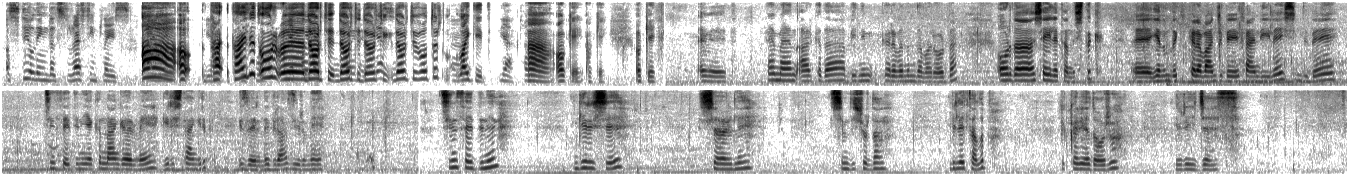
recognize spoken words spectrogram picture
Uh, still in the resting place. Aa, Highway. o, Yeah. ta- toilet or Yeah, e, toilet. dirty, dirty, Toilet, dirty, yes. dirty water like it. Yeah. toilet. Ha, okay, okay, okay. Evet. Hemen arkada benim karavanım da var orada. Orada şeyle tanıştık. Ee, yanımdaki karavancı beyefendiyle. Şimdi de Çin Seddi'ni yakından görmeye, girişten girip üzerinde biraz yürümeye. Çin Seddi'nin girişi şöyle. Şimdi şuradan bilet alıp yukarıya doğru yürüyeceğiz.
